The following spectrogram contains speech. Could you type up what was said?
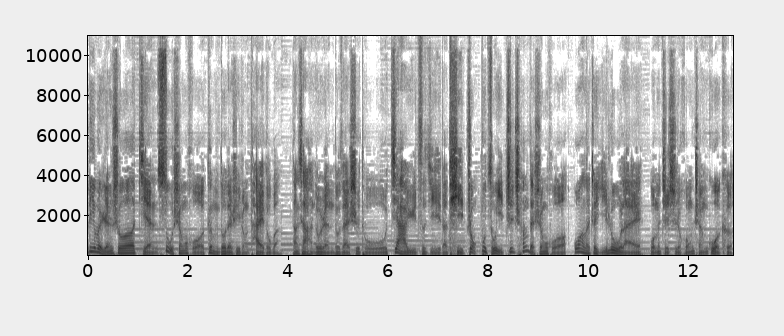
立位人说，减速生活更多的是一种态度吧。当下很多人都在试图驾驭自己的体重不足以支撑的生活，忘了这一路来我们只是红尘过客。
